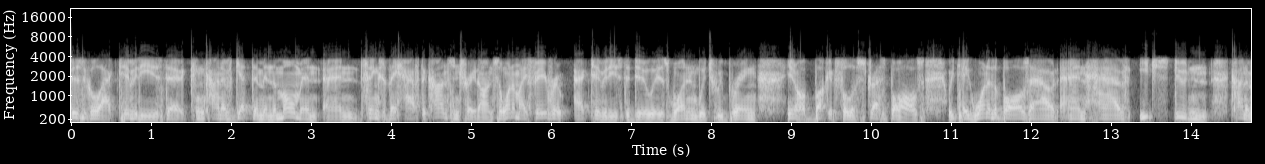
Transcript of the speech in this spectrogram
physical activities that can kind of get them in the moment and things that they have to concentrate on. So, one of my favorite activities to do is one in which we bring, you know, a bucket full of stress balls. We take one of the balls out and have each student kind of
